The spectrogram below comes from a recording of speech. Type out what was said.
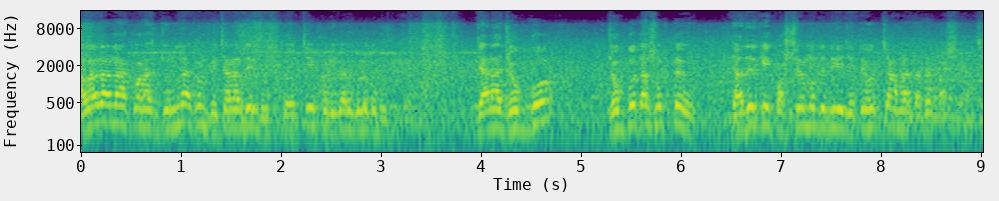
আলাদা না করার জন্য এখন বেচারাদের বুঝতে হচ্ছে এই পরিবারগুলোকে বুঝতে হচ্ছে। যারা যোগ্য যোগ্যতা সত্ত্বেও যাদেরকে কষ্টের মধ্যে দিয়ে যেতে হচ্ছে আমরা তাদের পাশে আছি।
